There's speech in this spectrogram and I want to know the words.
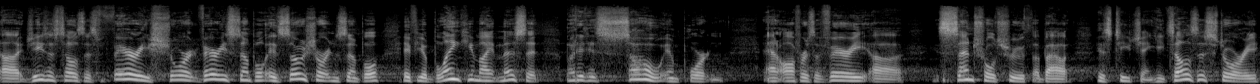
uh, Jesus tells this very short, very simple. It's so short and simple. If you blink, you might miss it, but it is so important and offers a very uh, central truth about his teaching. He tells this story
